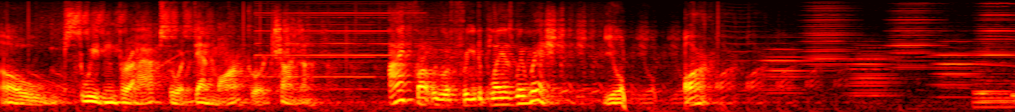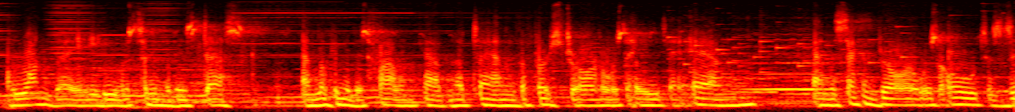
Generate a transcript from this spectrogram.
oh, Sweden perhaps, or Denmark, or China, I thought we were free to play as we wished. You are. One day he was sitting at his desk and looking at his filing cabinet, and the first drawer was A to N, and the second drawer was O to Z,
